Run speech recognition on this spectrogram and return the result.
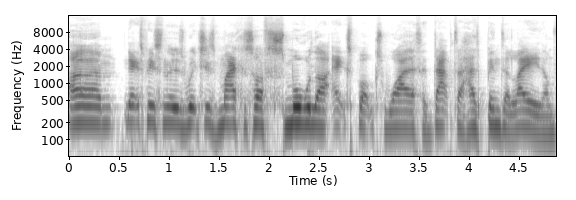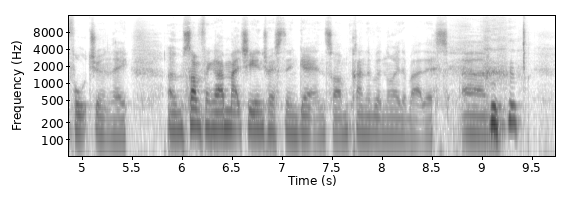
Um, next piece of news, which is Microsoft's smaller Xbox wireless adapter, has been delayed, unfortunately. Um, something I'm actually interested in getting, so I'm kind of annoyed about this. Um,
